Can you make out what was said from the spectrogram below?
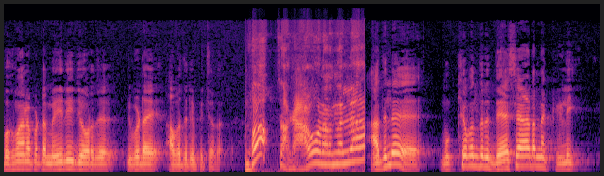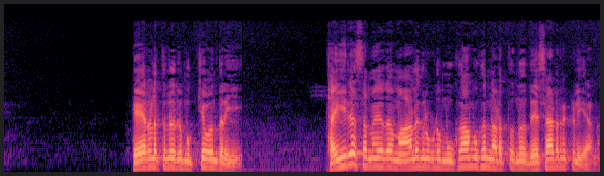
ബഹുമാനപ്പെട്ട മേരി ജോർജ് ഇവിടെ അവതരിപ്പിച്ചത്. അതിൽ മുഖ്യമന്ത്രി ദേശാടന കിളി. കേരളത്തിലൊരു മുഖ്യമന്ത്രി ധൈര്യസമേതം ആളുകളോട് മുഖാമുഖം നടത്തുന്നത് ദേശാടന കിളിയാണ്.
